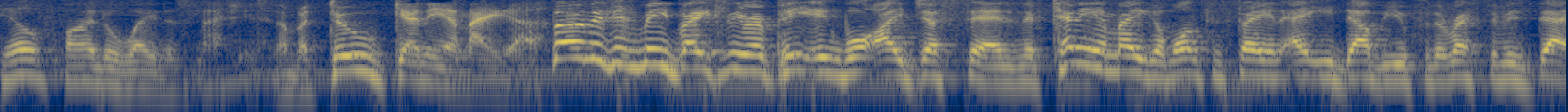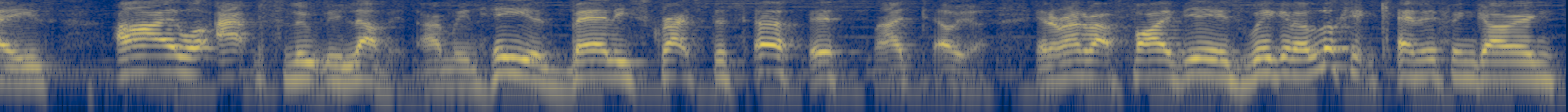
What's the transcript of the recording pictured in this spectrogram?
he'll find a way to smash it. Number two, Kenny Omega. So this is me basically repeating what I just said, and if Kenny Omega wants to stay in AEW for the rest of his days, I will absolutely love it. I mean, he has barely scratched the surface. I tell you, in around about five years, we're going to look at Kenneth and going,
